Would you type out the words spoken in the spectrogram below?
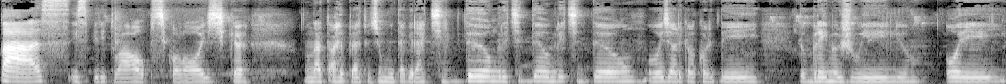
paz espiritual, psicológica. Um Natal repleto de muita gratidão, gratidão, gratidão. Hoje, a hora que eu acordei, dobrei meu joelho, orei,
